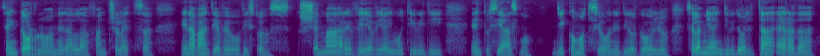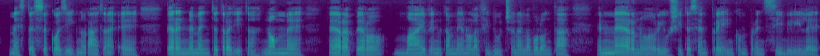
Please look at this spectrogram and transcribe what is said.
se intorno a me dalla fanciullezza in avanti avevo visto scemare via via i motivi di entusiasmo di commozione, di orgoglio, se la mia individualità era da me stessa quasi ignorata e perennemente tradita. Non me era però mai venuta meno la fiducia nella volontà e m'erano riuscite sempre incomprensibili le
